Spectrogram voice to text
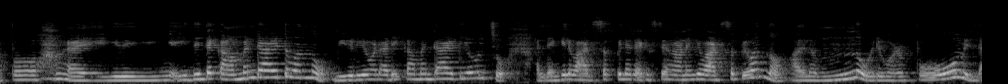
അപ്പോൾ ഇതിന്റെ കമന്റായിട്ട് വന്നു. വീഡിയോയുടെ അടി കമന്റായിട്ട് ചോദിച്ചു. അല്ലെങ്കിൽ വാട്സപ്പിലെ രഹസ്യമാണെങ്കിൽ വാട്സപ്പിൽ വന്നോ? അതിലൊന്നും ഒരു കുഴപ്പവുമില്ല.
